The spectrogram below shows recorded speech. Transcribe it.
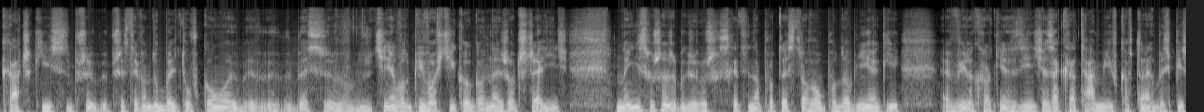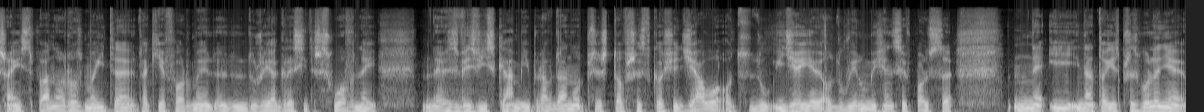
kaczki z, przy, przystawioną dubeltówką e, bez cienia wątpliwości, kogo należy odszczelić. No i nie słyszałem, żeby Grzegorz Schetyna protestował, podobnie jak i wielokrotnie zdjęcia za kratami w kaftanach bez bezpieczeństwa. No, rozmaite takie formy y, dużej agresji też słownej y, z wyzwiskami, prawda? No, przecież to wszystko się działo od, i dzieje od wielu miesięcy w Polsce y, i na to jest przyzwolenie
